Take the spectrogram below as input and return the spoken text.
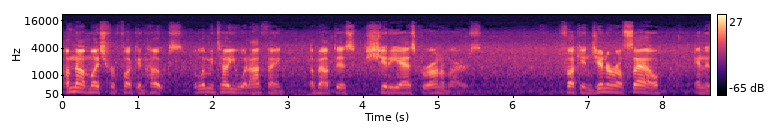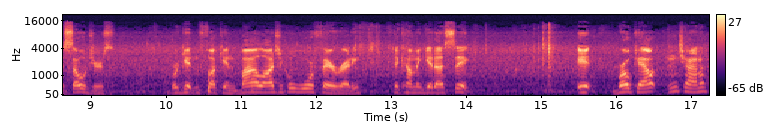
I'm not much for fucking hoax, but let me tell you what I think about this shitty ass coronavirus. Fucking General Sal and his soldiers were getting fucking biological warfare ready to come and get us sick. It broke out in China.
